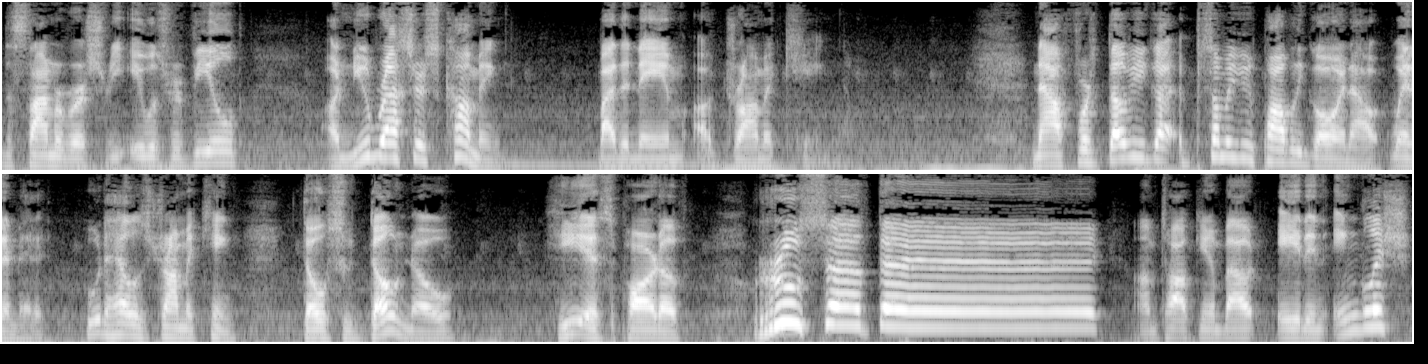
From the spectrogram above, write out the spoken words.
the Slammiversary. It was revealed a new wrestler's coming by the name of Drama King. Now, for W, some of you probably going out. Wait a minute, who the hell is Drama King? Those who don't know, he is part of Rusev Day. I'm talking about Aiden English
